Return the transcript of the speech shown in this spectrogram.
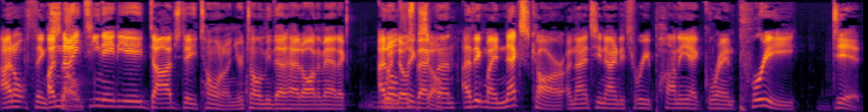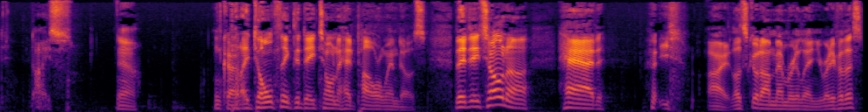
I don't think so. A so. 1988 Dodge Daytona, and you're telling me that had automatic I don't windows think back so. then? I think my next car, a 1993 Pontiac Grand Prix, did. Nice. Yeah. Okay. but I don't think the Daytona had power windows. The Daytona had. All right, let's go down memory lane. You ready for this?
